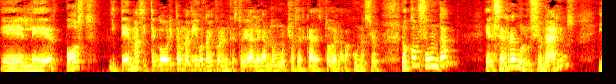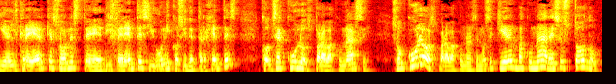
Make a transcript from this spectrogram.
eh, leer post y temas. Y tengo ahorita un amigo también con el que estoy alegando mucho acerca de esto de la vacunación. No confundan el ser revolucionarios y el creer que son este, diferentes y únicos y detergentes con ser culos para vacunarse. Son culos para vacunarse, no se quieren vacunar, eso es todo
